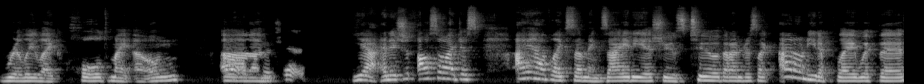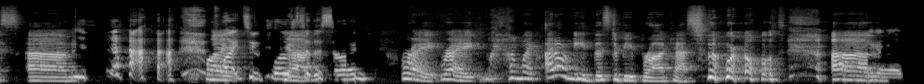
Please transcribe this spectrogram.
really like hold my own. Oh, um, for sure. Yeah, and it's just also I just I have like some anxiety issues too that I'm just like I don't need to play with this. Um, Fly too close yeah. to the sun. Right, right. I'm like I don't need this to be broadcast to the world. Oh um, oh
